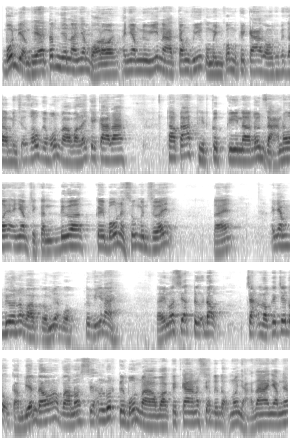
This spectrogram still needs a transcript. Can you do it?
4 điểm thì tất nhiên là anh em bỏ rồi. Anh em lưu ý là trong ví của mình có một cây ca rồi, thì bây giờ mình sẽ giấu cây 4 vào và lấy cây ca ra. Thao tác thì cực kỳ là đơn giản thôi. Anh em chỉ cần đưa cây 4 này xuống bên dưới đấy. Anh em đưa nó vào cửa miệng của cái ví này. Đấy nó sẽ tự động chạm vào cái chế độ cảm biến đó và nó sẽ nuốt cái bốn vào và cái ca nó sẽ tự động nó nhả ra anh em nhé.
